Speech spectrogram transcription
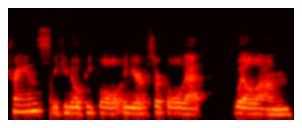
trains. If you know people in your circle that will um,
